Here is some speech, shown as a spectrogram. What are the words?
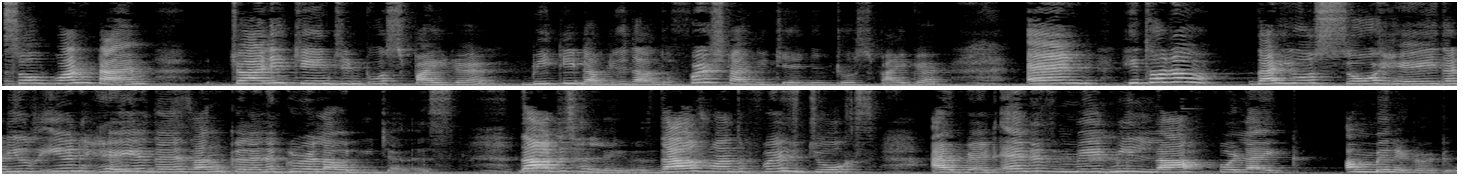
So one time, Charlie changed into a spider, BTW, that was the first time he changed into a spider. And he thought of that he was so hairy that he was even hairier than his uncle and a gorilla would be jealous. That was just hilarious. That was one of the first jokes I read and it made me laugh for like a minute or two.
